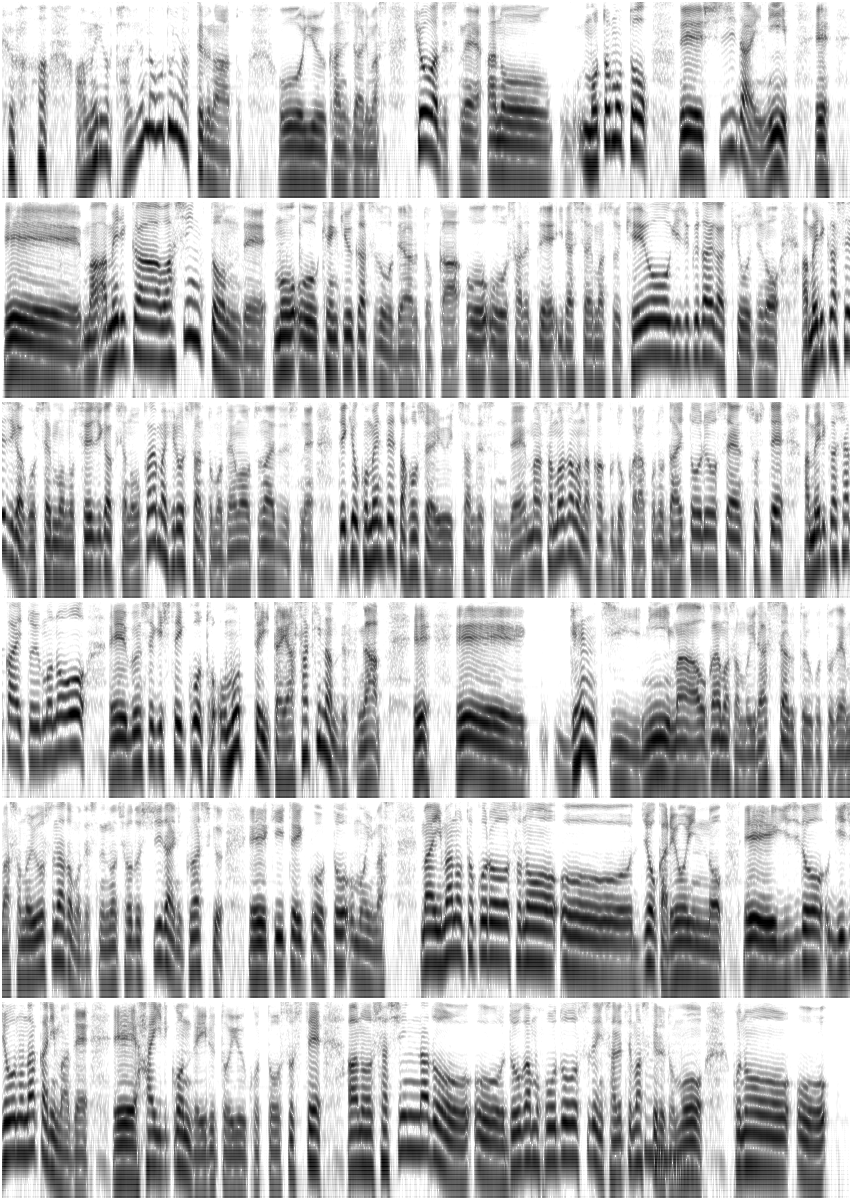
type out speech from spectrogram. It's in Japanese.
れはアメリカ大変なことになってるなという感じであります。今日はですね、あの、もともと、えー、7時台に、え、えー、まあ、アメリカ、ワシントンでも研究活動であるとかをされていらっしゃいます、慶応義塾大学教授のアメリカ政治がご専門の政治学者の岡山博さんとも電話をつないでですね、で、今日コメンテーター細谷雄一さんですんで、まあ、様々な角度からこの大統領選、そしてアメリカ社会というものを、えー、分析していこうと思っていた矢先なんですが、ええー、現地に、まあ、岡山さんもいらっしゃるということで、まあ、その様子などもですね、後ほど7時台に詳しく、えー、聞いていこうと思います。まあ、今のところ、その、上下両院の、えー、議事堂、議場の中にまで、えー、入り込んでいるということ、そして、あの、写真など、動画も報道すでにされてますけれども、うん、この、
